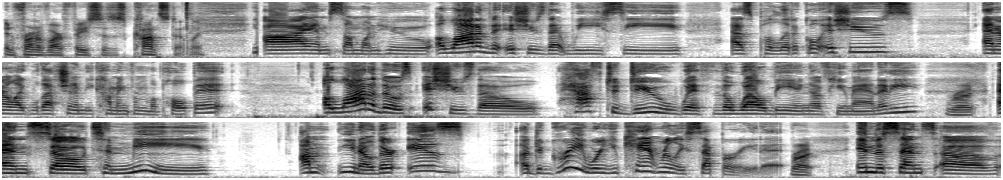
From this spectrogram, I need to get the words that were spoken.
in front of our faces constantly? I am someone who a lot of the issues that we see as political issues and are like, well, that shouldn't be coming from the pulpit. A lot of those issues, though, have to do with the well being of humanity. Right. And so to me, I'm, you know, there is a degree where you can't really separate it. Right. In the sense of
